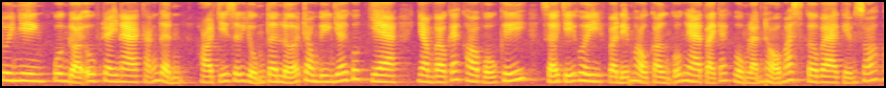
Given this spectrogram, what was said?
Tuy nhiên, quân đội Ukraine khẳng định họ chỉ sử dụng tên lửa trong biên giới quốc gia nhằm vào các kho vũ khí, sở chỉ huy và điểm hậu cần của Nga tại các vùng lãnh thổ Moscow kiểm soát.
